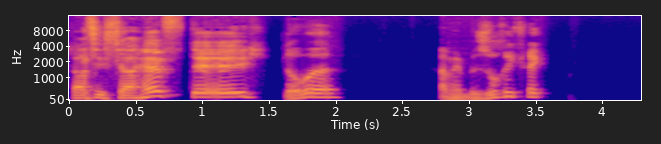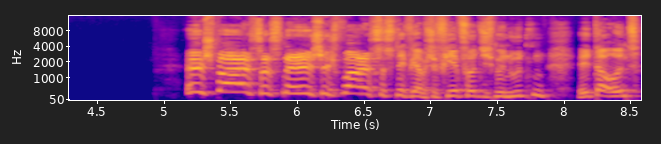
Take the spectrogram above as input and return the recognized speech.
Das ist ja heftig. Ich glaube, haben wir Besuch gekriegt? Ich weiß es nicht, ich weiß es nicht. Wir haben schon 44 Minuten hinter uns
